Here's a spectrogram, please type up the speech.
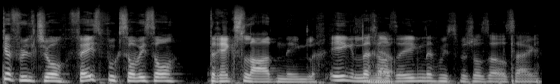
Gefühlt schon. Facebook sowieso Drecksladen eigentlich. Eigentlich, Ja. also eigentlich müssen wir schon so sagen.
